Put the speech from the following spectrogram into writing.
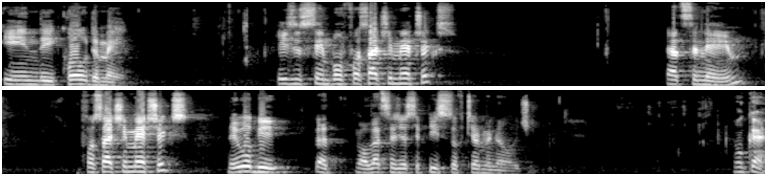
in the codomain. Here's a symbol for such a matrix. That's the name. For such a matrix, there will be, well, that's just a piece of terminology. Okay,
